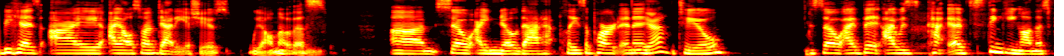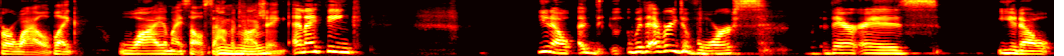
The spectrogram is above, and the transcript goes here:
because I I also have daddy issues. We all know this. Um, so I know that plays a part in it Yeah. too. So I've been I was kind I was thinking on this for a while of like why am I self sabotaging? And I think you know uh, with every divorce there is you know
